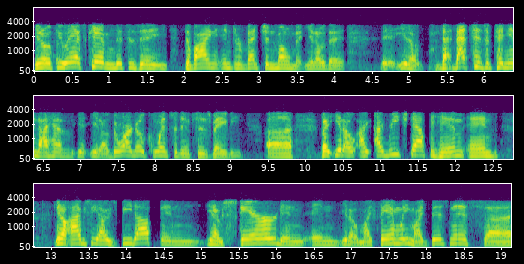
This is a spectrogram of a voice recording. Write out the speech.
you know, if you ask him, this is a divine intervention moment. You know, the you know that that's his opinion. I have you know there are no coincidences maybe. Uh, but you know, I, I reached out to him and you know, obviously I was beat up and, you know, scared and, and, you know, my family, my business, uh,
